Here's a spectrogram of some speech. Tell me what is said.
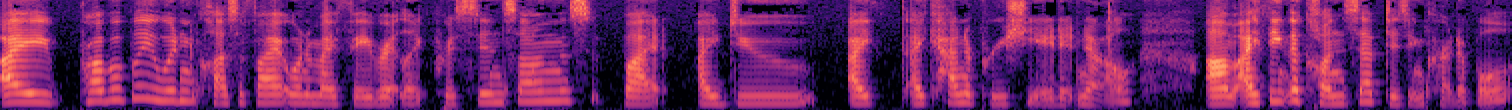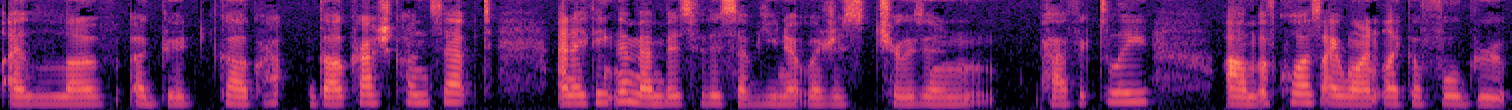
I probably wouldn't classify it one of my favorite like Pristin songs, but I do I I can appreciate it now. Um, I think the concept is incredible. I love a good girl, cr- girl crush concept, and I think the members for the subunit were just chosen perfectly. Um, of course, I want like a full group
